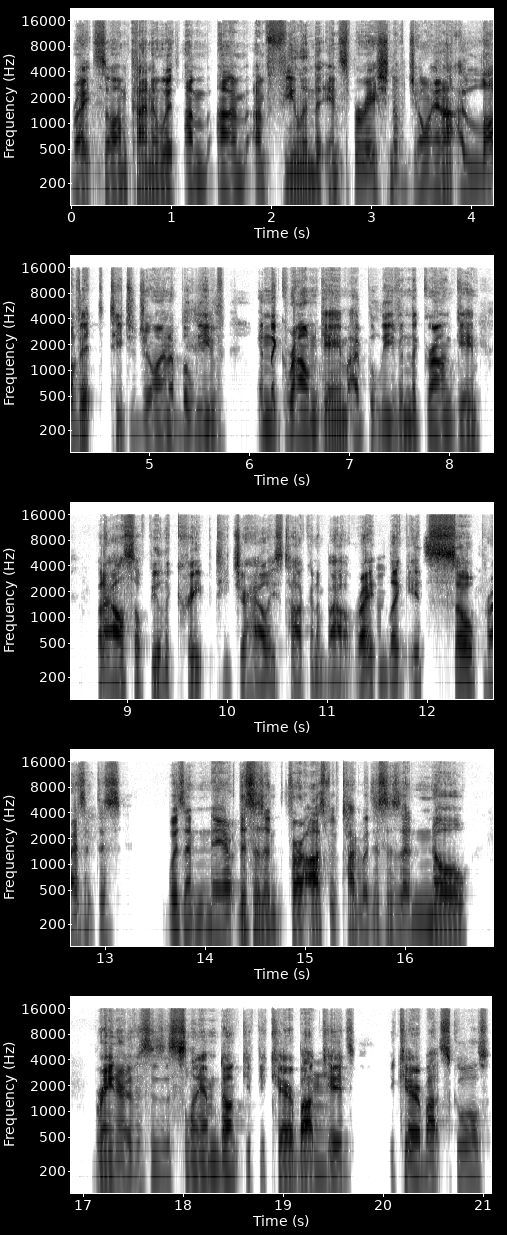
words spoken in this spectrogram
right? So i'm kind of with i'm i'm i'm feeling the inspiration of joanna. I love it. Teacher joanna believe in the ground game. I believe in the ground game but i also feel the creep teacher hallie's talking about right? Mm-hmm. like it's so present. This was a narrow. This is a for us. We've talked about this is a no brainer. This is a slam dunk. If you care about mm. kids, you care about schools.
